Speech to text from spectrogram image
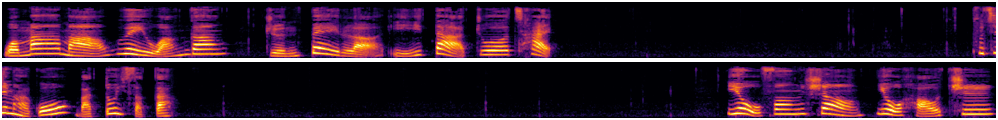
我妈妈为王刚准备了一大桌菜. 푸짐하고 맛도 있었다. 又丰盛又好吃.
